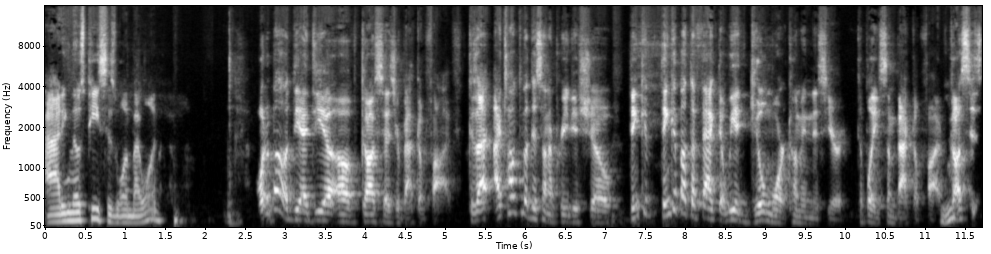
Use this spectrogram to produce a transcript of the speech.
adding those pieces one by one. What about the idea of Gus as your backup five? Because I, I, talked about this on a previous show. Think think about the fact that we had Gilmore come in this year to play some backup 5 mm-hmm. Gus is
